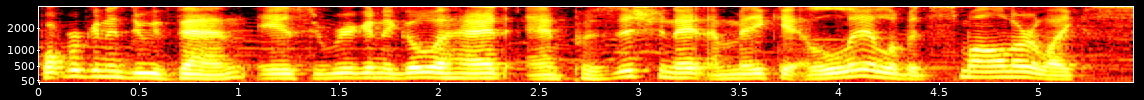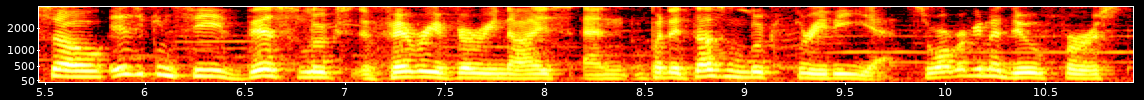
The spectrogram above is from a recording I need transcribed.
What we're going to do then is we're going to go ahead and position it and make it a little bit smaller like so. As you can see, this looks very, very nice, and but it doesn't look 3D yet. So what we're going to do first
